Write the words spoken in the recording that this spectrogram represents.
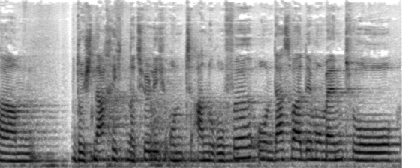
Ähm, durch Nachrichten natürlich und Anrufe. Und das war der Moment, wo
